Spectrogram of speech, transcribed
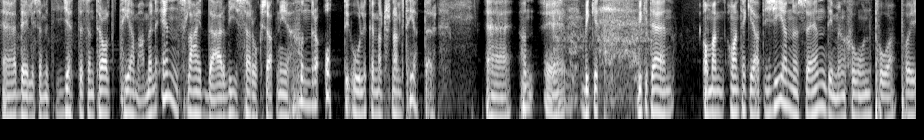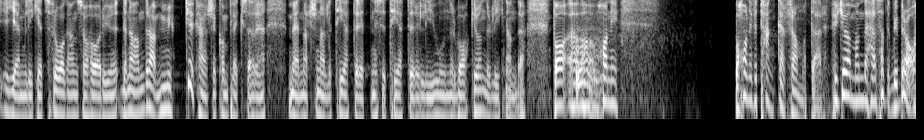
Eh, det är liksom ett jättecentralt tema. Men en slide där visar också att ni är 180 olika nationaliteter. Eh, eh, vilket, vilket är en om man, om man tänker att genus är en dimension på, på jämlikhetsfrågan så har du den andra mycket kanske komplexare med nationaliteter, etniciteter, religioner, bakgrunder och liknande. Vad, har, har ni, vad har ni för tankar framåt där? Hur gör man det här så att det blir bra?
